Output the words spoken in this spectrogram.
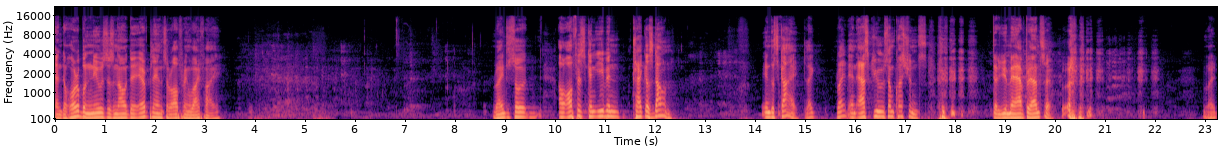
and the horrible news is now the airplanes are offering Wi Fi right? So our office can even track us down in the sky, like, right? And ask you some questions that you may have to answer, right?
